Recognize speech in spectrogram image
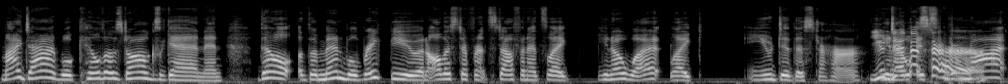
my dad will kill those dogs again, and they'll the men will rape you and all this different stuff. And it's like, you know what? Like, you did this to her. You did know, this to her. You're not.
